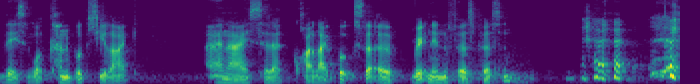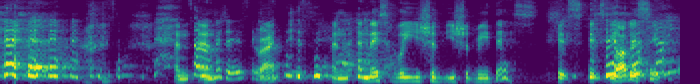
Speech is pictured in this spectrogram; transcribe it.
they said, what kind of books do you like? And I said I quite like books that are written in the first person. and, Some and- of it is. right? And and they said, well, you should you should read this. It's it's the Odyssey.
